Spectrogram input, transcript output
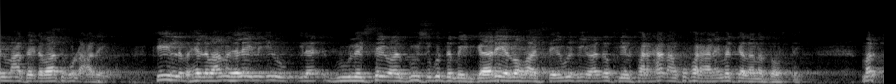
in maanta dhibaato ku dhacday. Kii xildhibaano helayna inuu guulaystay oo guusha ugu dambeyd gaariya loo haystay wixii aad ogtihiin farxad aan ku farxanay mid kalena doortay. Marka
